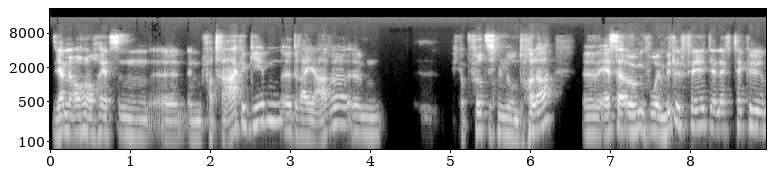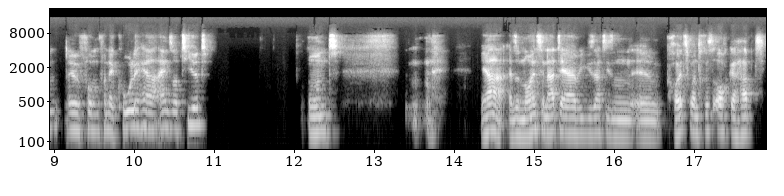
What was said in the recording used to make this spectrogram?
sie haben ja auch noch jetzt einen, äh, einen Vertrag gegeben, drei Jahre, ähm, ich glaube 40 Millionen Dollar. er ist da irgendwo im Mittelfeld, der Left Tackle vom, von der Kohle her einsortiert. Und ja, also 19 hat er, wie gesagt, diesen äh, Kreuzbandriss auch gehabt.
